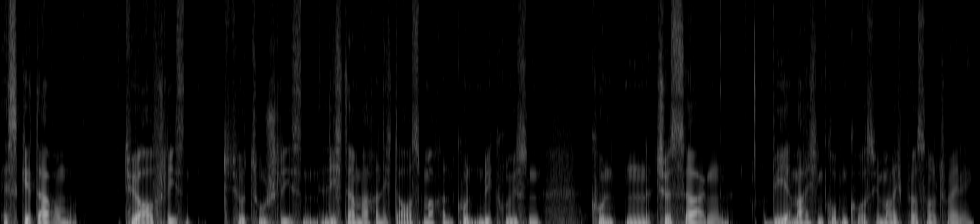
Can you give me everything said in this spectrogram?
Es geht darum, Tür aufschließen, Tür zuschließen, Lichter machen, Licht ausmachen, Kunden begrüßen, Kunden Tschüss sagen. Wie mache ich einen Gruppenkurs? Wie mache ich Personal Training?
